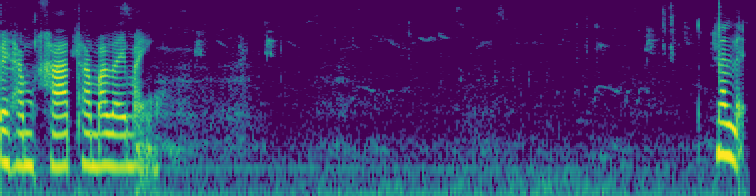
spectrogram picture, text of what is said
ไปทำคาร์ดทำอะไรใหม่ นั่นแหละ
